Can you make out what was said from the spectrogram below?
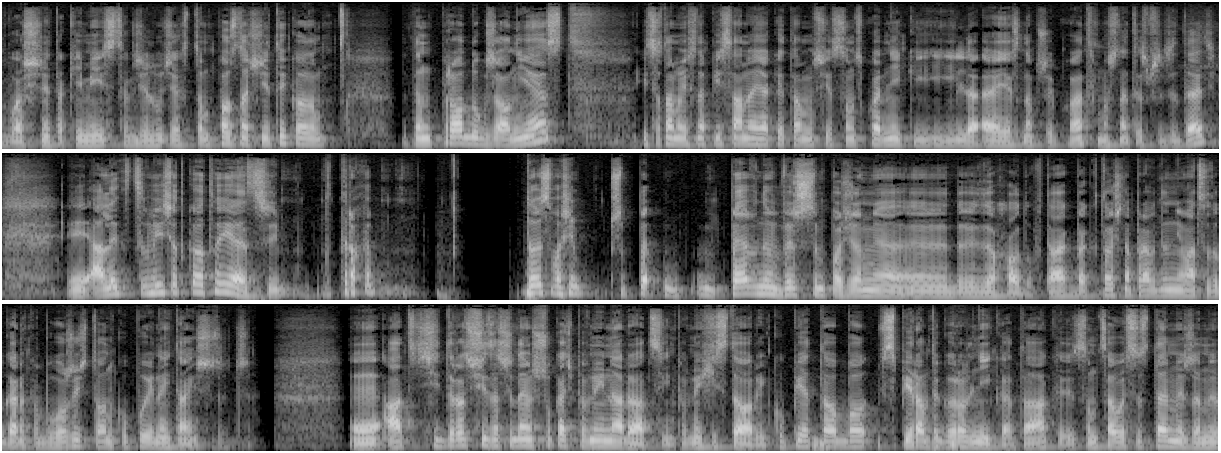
właśnie takie miejsca, gdzie ludzie chcą poznać nie tylko ten produkt, że on jest i co tam jest napisane, jakie tam są składniki i ile E jest na przykład, można też przeczytać, y, ale chcę wiedzieć od kogo to jest, czyli trochę to jest właśnie przy pe pewnym wyższym poziomie y, dochodów, tak? Bo jak ktoś naprawdę nie ma co do garnka wyłożyć, to on kupuje najtańsze rzeczy. Y, a ci drodzy zaczynają szukać pewnej narracji, pewnej historii. Kupię to, bo wspieram tego rolnika, tak? Są całe systemy, że my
